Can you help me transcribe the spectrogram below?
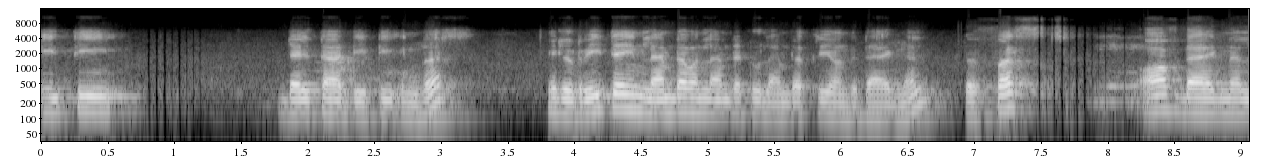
dt delta dt inverse it will retain lambda 1 lambda 2 lambda 3 on the diagonal. The first off diagonal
